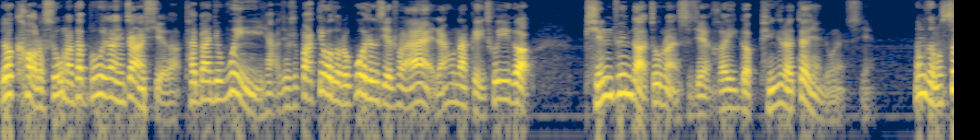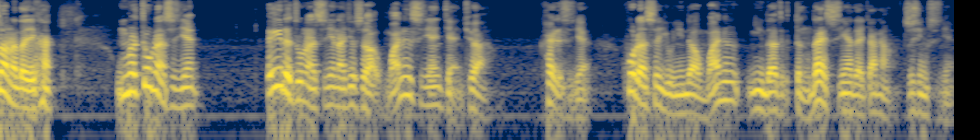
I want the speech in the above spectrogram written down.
要考的时候呢，他不会让你这样写的，他一般就问一下，就是把调度的过程写出来，然后呢，给出一个平均的周转时间和一个平均的带权周转时间。那么怎么算呢？大家看，我们说周转时间，A 的周转时间呢，就是完成时间减去啊开始时间，或者是有你的完成你的这个等待时间再加上执行时间，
